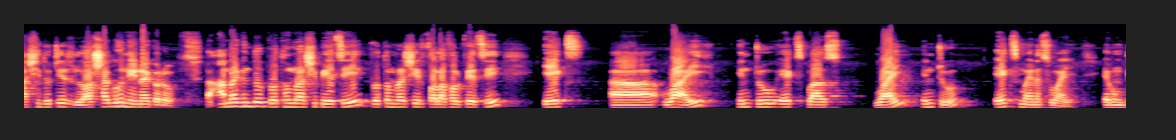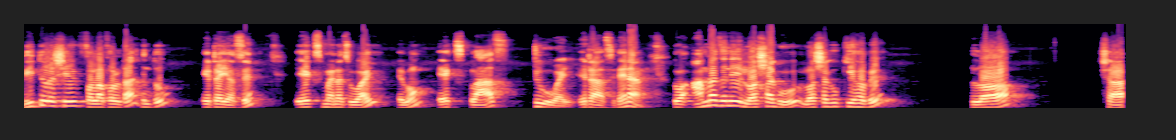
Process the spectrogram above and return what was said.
রাশি দুটির লসাগু নির্ণয় করো। তো আমরা কিন্তু প্রথম রাশি পেয়েছি, প্রথম রাশির ফলাফল পেয়েছি X Y into X plus Y into X minus Y এবং দ্বিতীয় রাশির ফলাফলটা কিন্তু এটাই আছে এক্স মাইনাস ওয়াই এবং এক্স প্লাস টু ওয়াই এটা আছে, তাই না? তো আমরা জানি লসাগু লসাগু কি হবে? ল সা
